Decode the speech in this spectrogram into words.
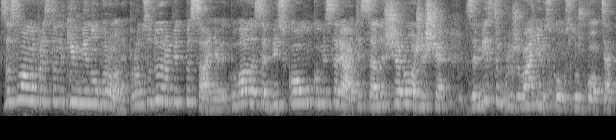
За словами представників Міноборони, процедура підписання відбувалася в військовому комісаріаті селища Рожище за місцем проживання військовослужбовця.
